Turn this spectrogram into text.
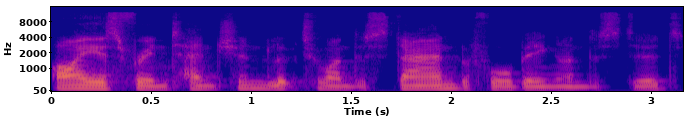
I is for intention, look to understand before being understood.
